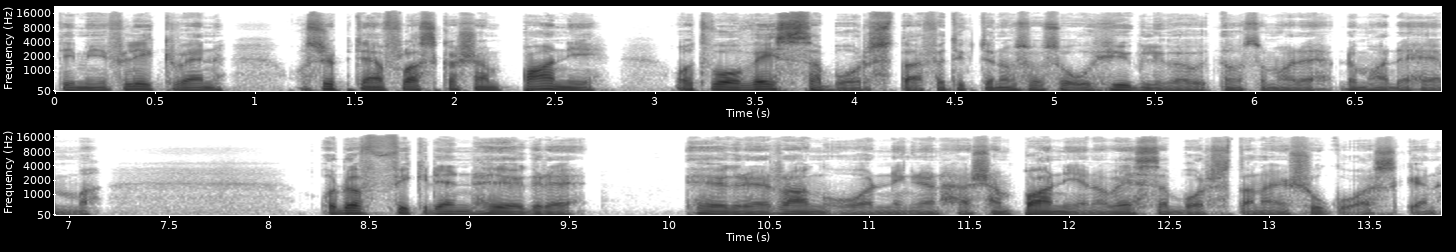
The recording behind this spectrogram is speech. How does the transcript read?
till min flickvän och så köpte jag en flaska champagne och två vässaborstar för jag tyckte de såg så ohyggliga ut, de som hade, de hade hemma. Och då fick den högre, högre rangordning, den här champagnen och vässaborstarna än chokoasken.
